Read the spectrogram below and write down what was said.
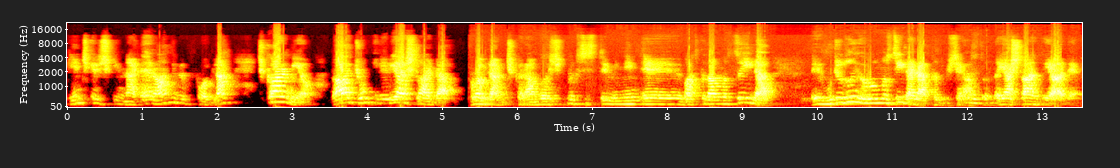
genç erişkinlerde herhangi bir problem çıkarmıyor. Daha çok ileri yaşlarda problem çıkaran bağışıklık sisteminin e, baskılanmasıyla, e, vücudun yorulmasıyla alakalı bir şey aslında yaştan ziyade.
